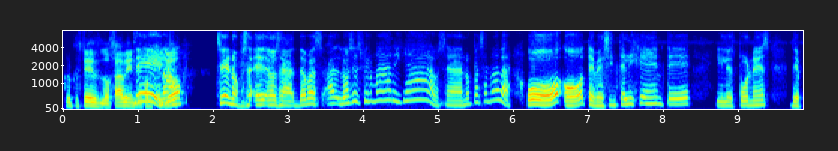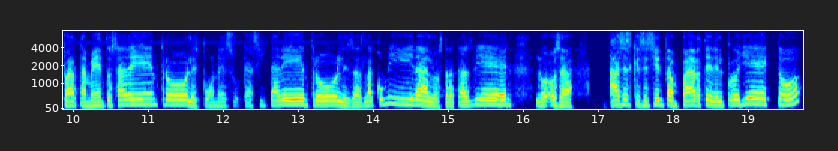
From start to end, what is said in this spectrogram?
creo que ustedes lo saben mejor que yo. Sí, no, pues, eh, o sea, además, ah, lo haces firmar y ya, o sea, no pasa nada. O, o te ves inteligente, y les pones departamentos adentro, les pones su casita adentro, les das la comida, los tratas bien, o sea, haces que se sientan parte del proyecto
